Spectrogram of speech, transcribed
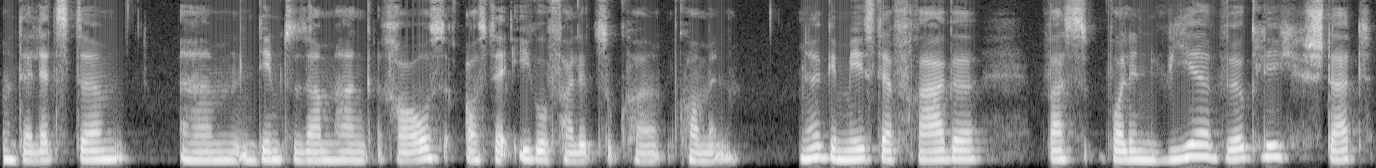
und der letzte, in dem Zusammenhang raus aus der Ego-Falle zu kommen. Ne, gemäß der Frage, was wollen wir wirklich statt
